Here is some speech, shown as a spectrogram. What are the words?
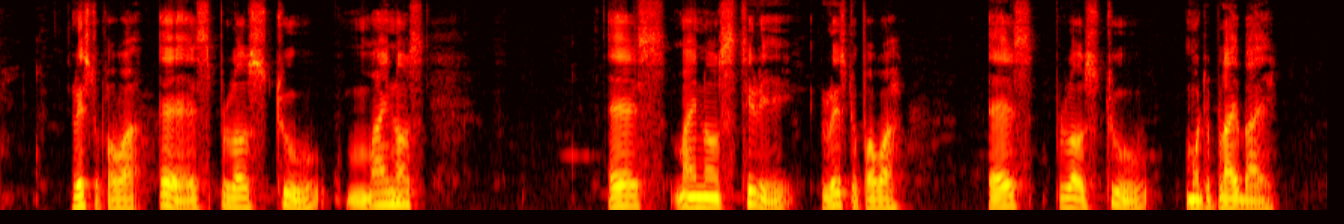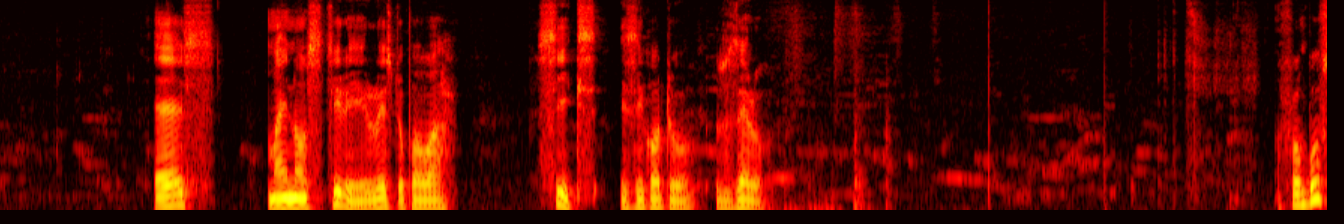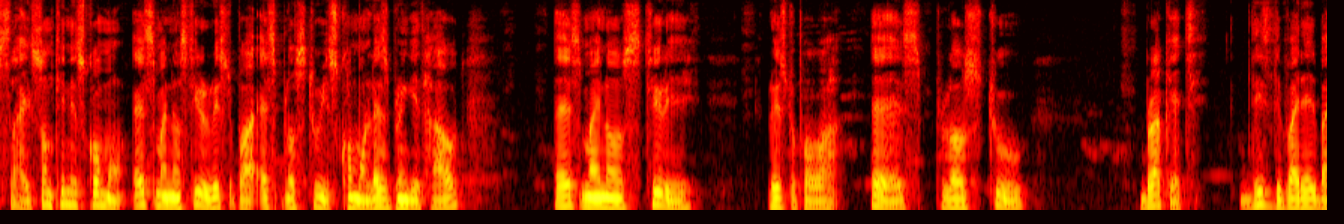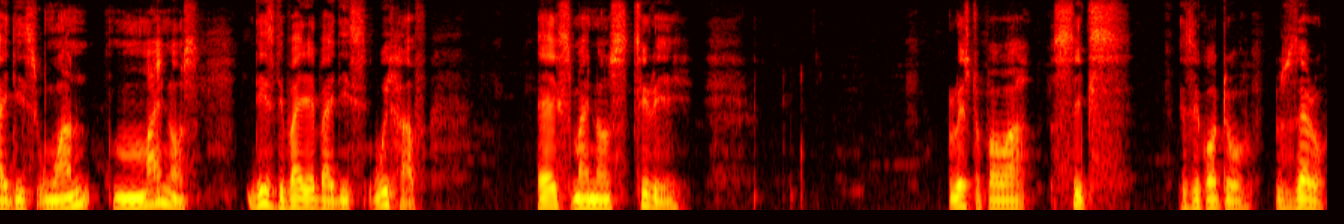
raised to power s plus 2 minus s minus 3 raised to power s plus 2 multiplied by s minus 3 raised to power 6 is equal to 0. From both sides, something is common. s minus 3 raised to power s plus 2 is common. Let's bring it out. s minus 3 raised to power s plus 2 bracket this divided by this 1 minus this divided by this we have x minus 3 raised to power 6 is equal to 0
